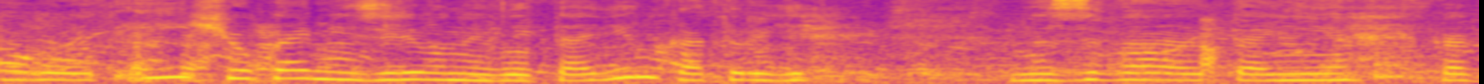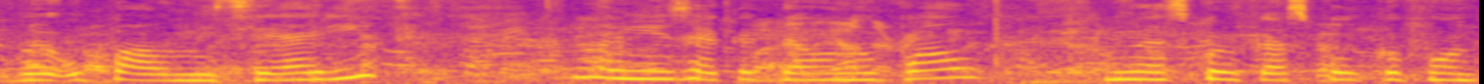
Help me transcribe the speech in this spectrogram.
Вот. И еще камень зеленый волтовин, который называют они, как бы упал метеорит. Ну, не знаю, когда он упал, не на сколько осколков он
